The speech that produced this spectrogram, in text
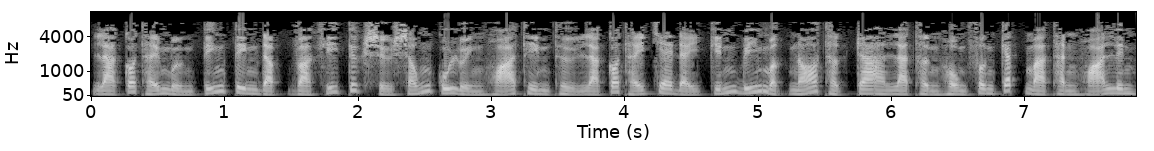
là có thể mượn tiếng tim đập và khí tức sự sống của luyện hỏa thiềm thừ là có thể che đậy kín bí mật nó thật ra là thần hồn phân cách mà thành hỏa linh.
